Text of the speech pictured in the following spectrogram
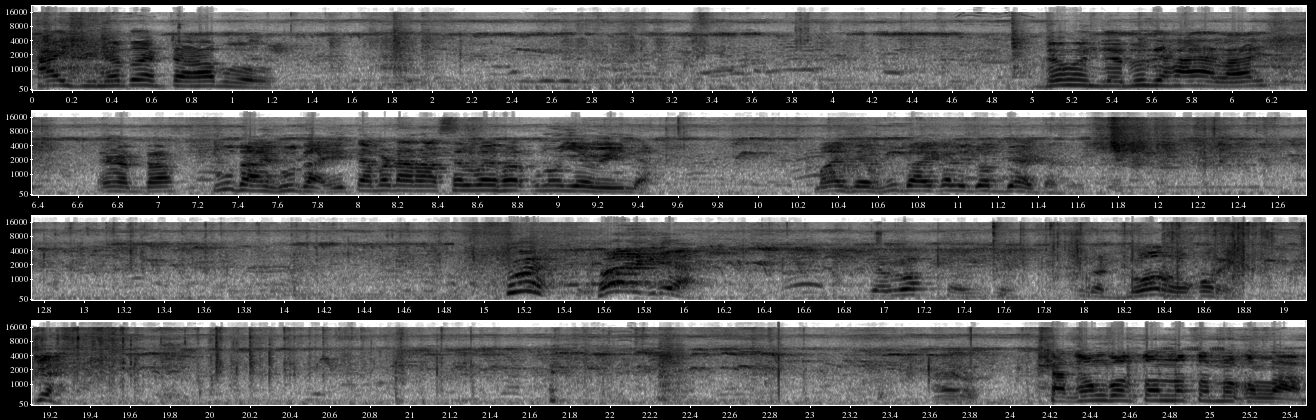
খাইছি না তো একটা হাবো। দেখুন যে দুধে হায় লাই একটা হুদাই হুদাই। এটা বেটা রাসেল ভাইহার কোনো ইয়ে হই না। মানুষের হুদাই খালি জব দিয়ে ডরও করে। একটা জঙ্গল তন্ন তন্ন করলাম।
